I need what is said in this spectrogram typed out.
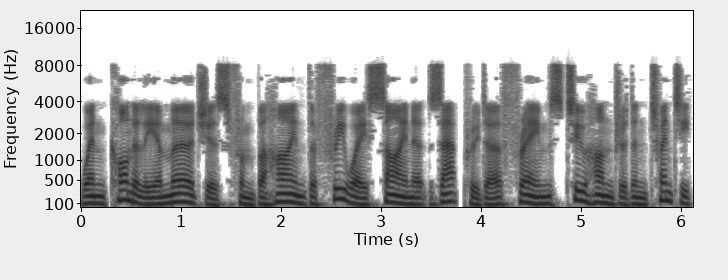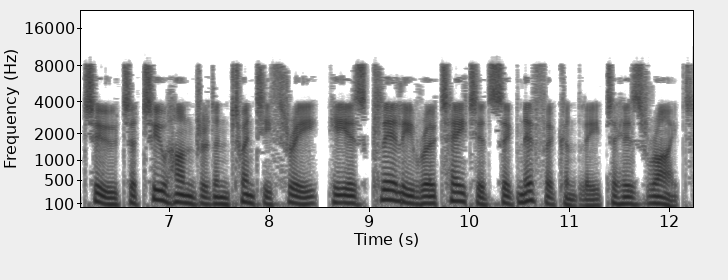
when Connally emerges from behind the freeway sign at Zapruder frames 222 to 223, he is clearly rotated significantly to his right.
